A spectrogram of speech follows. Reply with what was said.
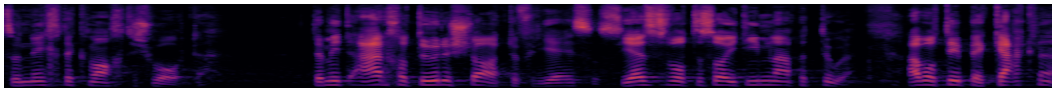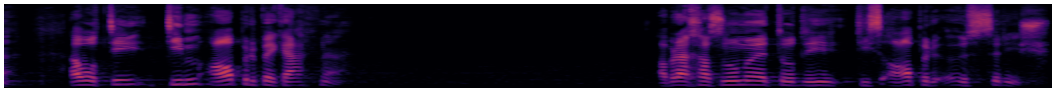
zunichte gemacht ist worden. damit er durchstarten kann für Jesus. Jesus will das auch in deinem Leben tun. Er will dir begegnen. Er will deinem Aber begegnen. Aber er kann es nur, wenn du dein Aber äußerst.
